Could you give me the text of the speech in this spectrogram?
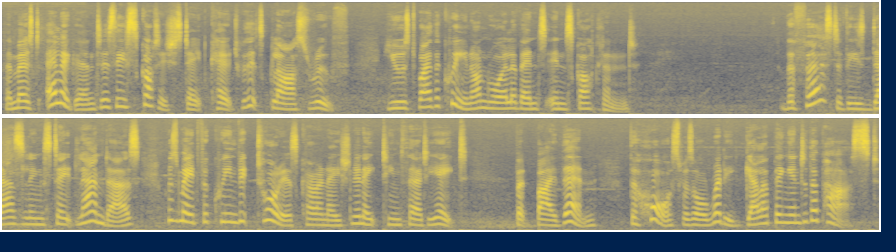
The most elegant is the Scottish state coach with its glass roof, used by the Queen on royal events in Scotland. The first of these dazzling state landaus was made for Queen Victoria's coronation in 1838, but by then the horse was already galloping into the past.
